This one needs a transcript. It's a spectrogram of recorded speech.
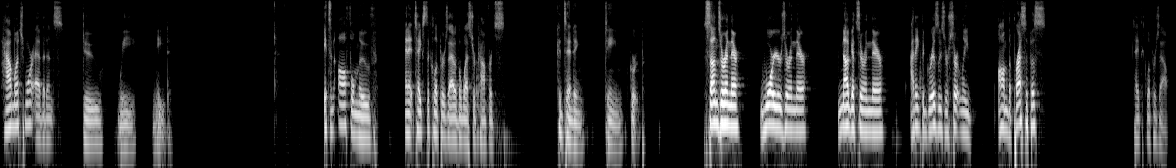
How much more evidence do we need? It's an awful move, and it takes the Clippers out of the Western Conference contending team group. Suns are in there, Warriors are in there, Nuggets are in there. I think the Grizzlies are certainly on the precipice. Take the Clippers out.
